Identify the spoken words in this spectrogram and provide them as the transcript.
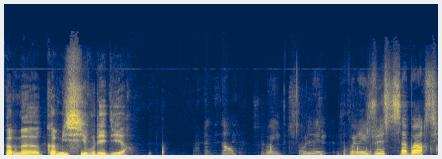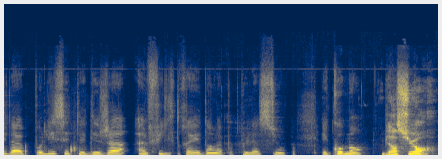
Comme, comme ici, vous voulez dire oui, je voulais, juste savoir si la police était déjà infiltrée dans la population et comment. Bien sûr.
